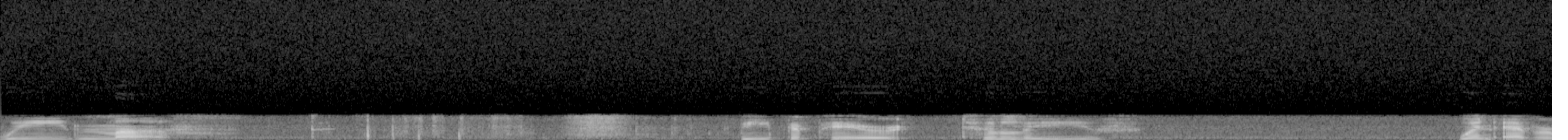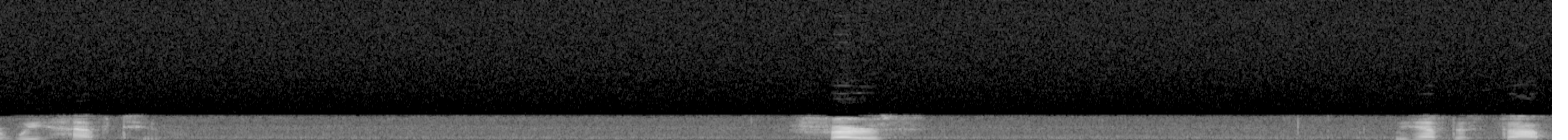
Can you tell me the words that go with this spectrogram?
we must be prepared to leave whenever we have to. First, we have to stop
